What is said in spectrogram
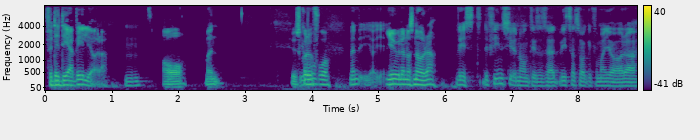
För det är det jag vill göra. Mm. Ja, men hur ska jo, du få men, hjulen att snurra? Visst, det finns ju någonting som säger att vissa saker får man göra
